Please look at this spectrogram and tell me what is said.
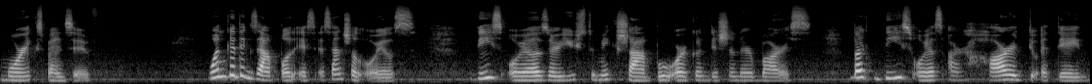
more expensive. One good example is essential oils. These oils are used to make shampoo or conditioner bars, but these oils are hard to attain.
